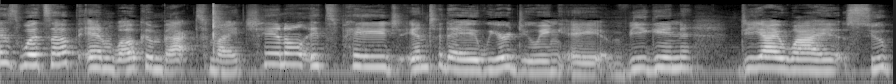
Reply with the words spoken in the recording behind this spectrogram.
guys, what's up and welcome back to my channel. It's Paige and today we are doing a vegan DIY soup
